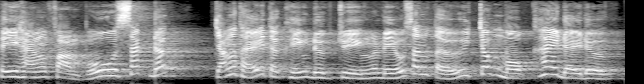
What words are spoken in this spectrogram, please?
thì hạng phàm vũ sắc đất chẳng thể thực hiện được chuyện liễu sanh tử trong một hai đời được.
